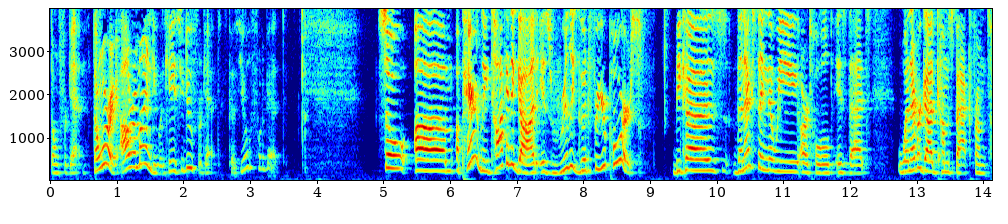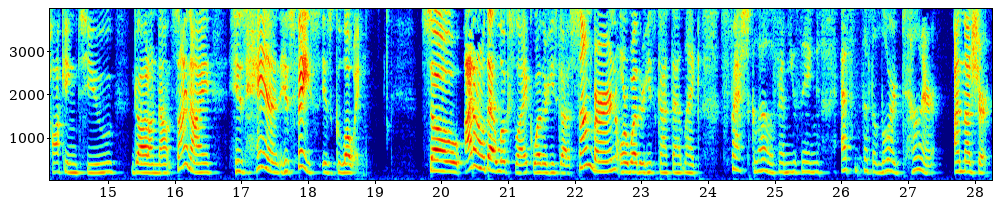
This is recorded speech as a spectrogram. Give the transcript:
Don't forget. Don't worry i'll remind you in case you do forget because you'll forget. So um, apparently talking to god is really good for your pores because the next thing that we are told is that whenever God comes back from talking to God on Mount Sinai, his hand, his face is glowing. So I don't know what that looks like, whether he's got a sunburn or whether he's got that like fresh glow from using Essence of the Lord toner. I'm not sure.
